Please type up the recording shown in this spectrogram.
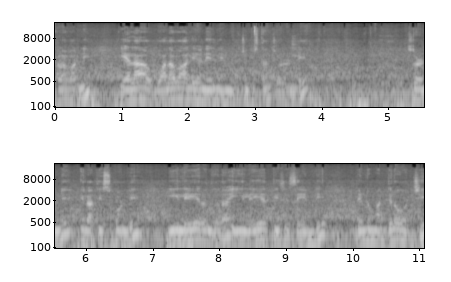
ఫ్లవర్ని ఎలా వలవాలి అనేది నేను మీకు చూపిస్తాను చూడండి. చూడండి ఇలా తీసుకోండి. ఈ లేయర్ ఉంది కదా ఈ లేయర్ తీసేసేయండి. రెండు మధ్యలో వచ్చి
